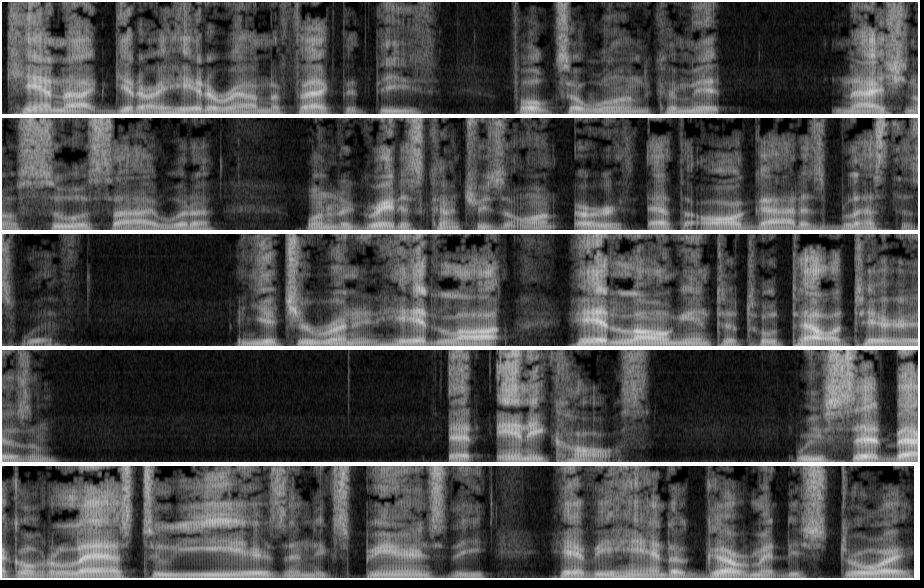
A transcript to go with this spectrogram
cannot get our head around the fact that these folks are willing to commit national suicide with a one of the greatest countries on earth after all God has blessed us with. And yet you're running headlong, headlong into totalitarianism at any cost. We've sat back over the last two years and experienced the heavy hand of government destroy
